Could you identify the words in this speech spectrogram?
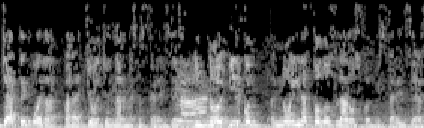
ya tengo edad para yo llenarme esas carencias y no Claro. ir con, no ir a todos lados con mis carencias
